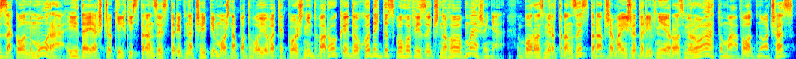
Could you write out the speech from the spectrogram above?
Закон Мура, ідея, що кількість транзисторів на чипі можна подвоювати кожні два роки, доходить до свого фізичного обмеження, бо розмір транзистора вже майже дорівнює розміру атома. Водночас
